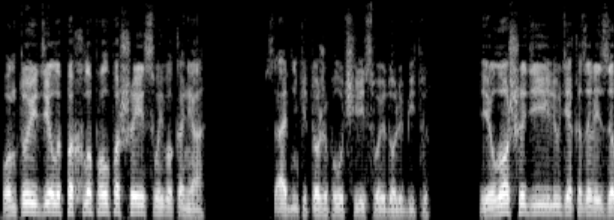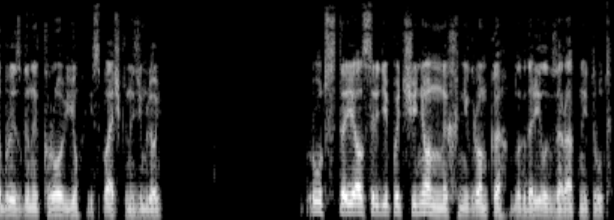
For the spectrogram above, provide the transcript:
он то и дело похлопывал по шее своего коня. Всадники тоже получили свою долю битвы. И лошади, и люди оказались забрызганы кровью, испачканы землей. Брут стоял среди подчиненных, негромко благодарил их за ратный труд.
